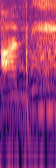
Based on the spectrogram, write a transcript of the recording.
on the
